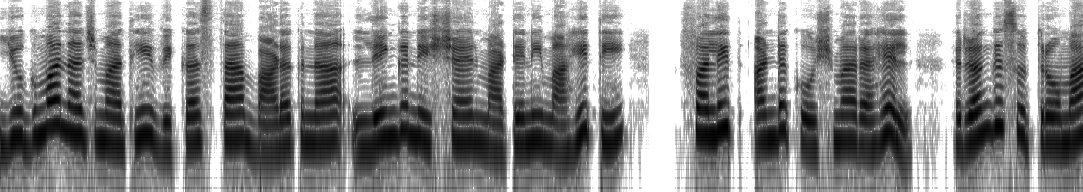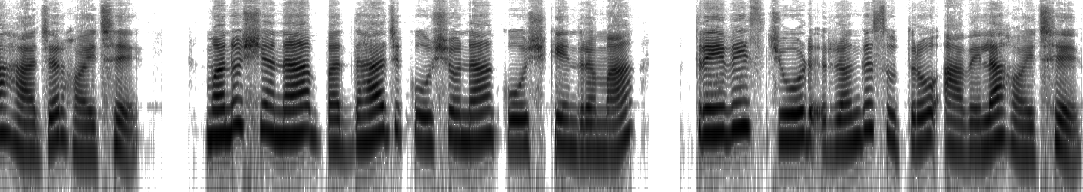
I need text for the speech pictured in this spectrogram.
યુગ્મનજમાંથી વિકસતા બાળકના લિંગ નિશ્ચયન માટેની માહિતી ફલિત અંડકોષમાં રહેલ રંગસૂત્રોમાં હાજર હોય છે. મનુષ્યના બધા જ કોષોના કોષ કેન્દ્રમાં ત્રેવીસ જોડ રંગસૂત્રો આવેલા હોય છે.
